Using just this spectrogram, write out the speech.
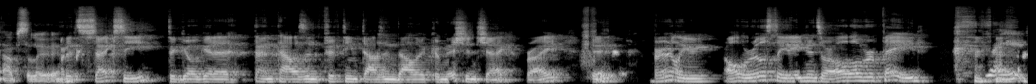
absolutely. But it's sexy to go get a $10,000, $15,000 commission check, right? It, apparently, all real estate agents are all overpaid. Right.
